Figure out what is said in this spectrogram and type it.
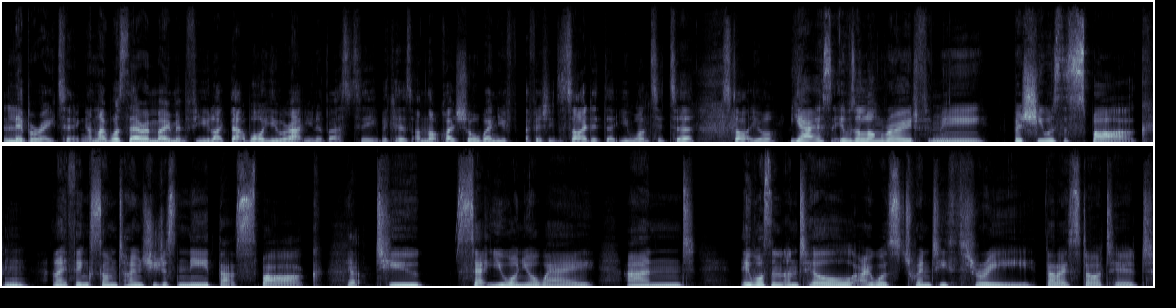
liberating. And like was there a moment for you like that while you were at university? Because I'm not quite sure when you officially decided that you wanted to start your Yeah, it's, it was a long road for Mm. me, but she was the spark. Mm. And I think sometimes you just need that spark Yeah. to set you on your way. And it wasn't until I was 23 that I started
